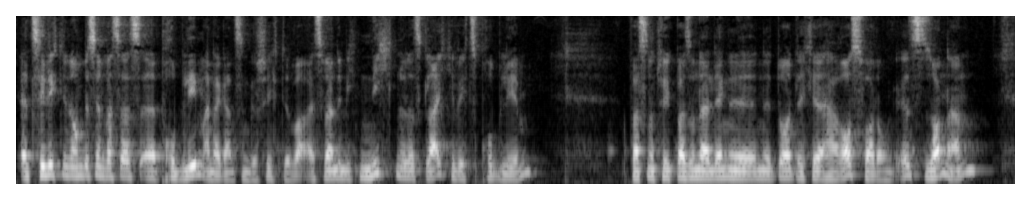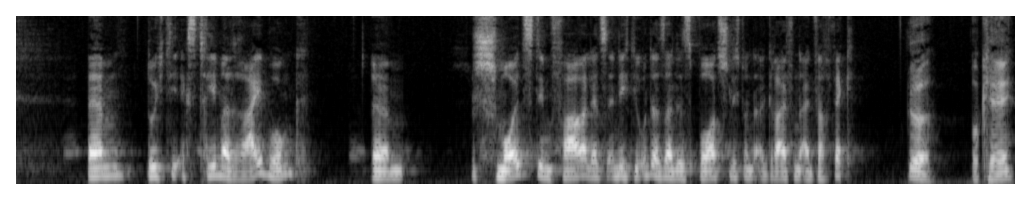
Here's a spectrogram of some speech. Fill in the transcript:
erzähle ich dir noch ein bisschen, was das äh, Problem an der ganzen Geschichte war. Es war nämlich nicht nur das Gleichgewichtsproblem, was natürlich bei so einer Länge eine deutliche Herausforderung ist, sondern ähm, durch die extreme Reibung ähm, schmolz dem Fahrer letztendlich die Unterseite des Boards schlicht und ergreifend einfach weg. Ja. Okay.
